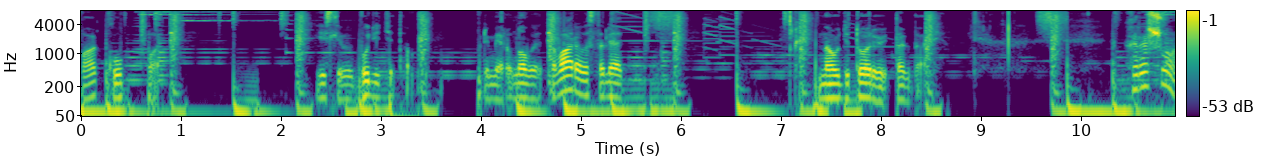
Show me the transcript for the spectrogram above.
покупать. Если вы будете там, к примеру, новые товары выставлять на аудиторию и так далее. Хорошо.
